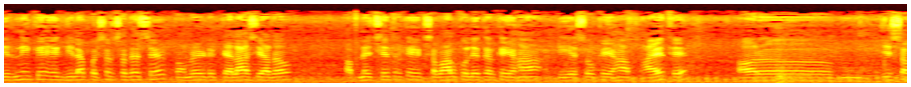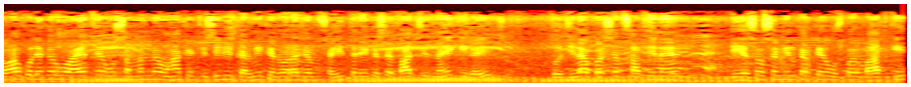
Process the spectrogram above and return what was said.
बिरनी के एक जिला परिषद सदस्य, कॉमरेड कैलाश यादव, अपने क्षेत्र के एक सवाल को लेकर के यहाँ डीएसओ के यहाँ आए थे और जिस सवाल को लेकर वो आए थे, उस संबंध में वहाँ के किसी भी कर्मी के द्वारा जब सही तरीके से बातचीत नहीं की गई तो जिला परिषद साथी ने डीएसओ से मिल करके उस पर बात की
